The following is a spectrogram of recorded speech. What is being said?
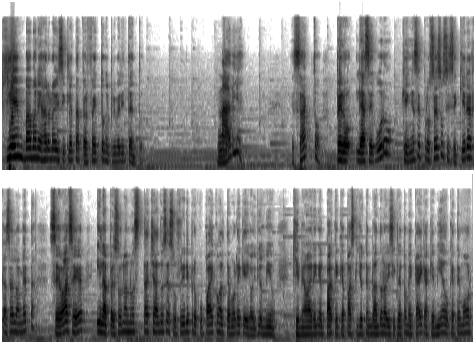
¿Quién va a manejar una bicicleta perfecto en el primer intento? Nadie. Exacto. Pero le aseguro que en ese proceso, si se quiere alcanzar la meta, se va a hacer y la persona no está echándose a sufrir y preocupada con el temor de que diga, Dios mío, ¿quién me va a ver en el parque? ¿Qué pasa que yo temblando en la bicicleta me caiga? ¿Qué miedo? ¿Qué temor?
